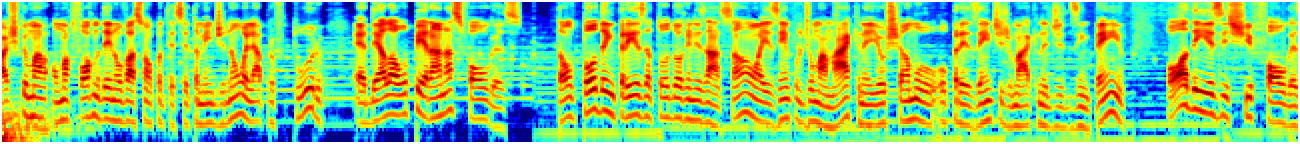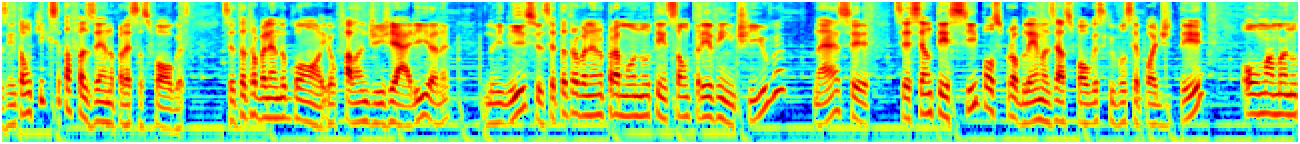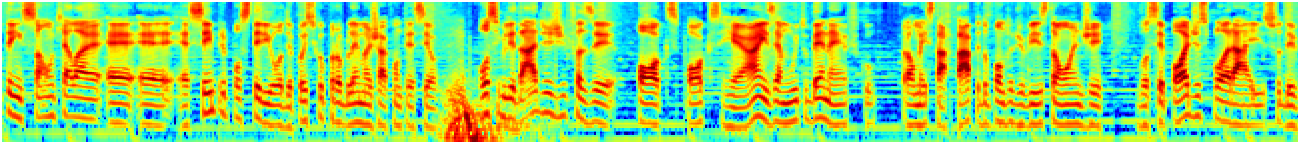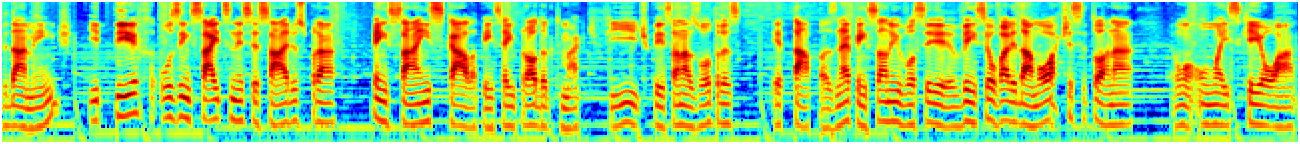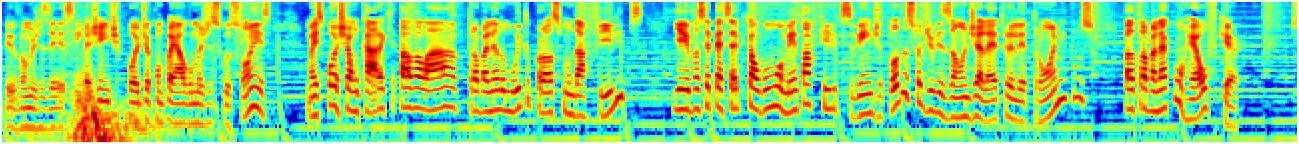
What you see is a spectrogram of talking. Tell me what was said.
eu acho que uma, uma forma da inovação acontecer também de não olhar para o futuro é dela operar nas folgas. Então, toda empresa, toda organização, a exemplo de uma máquina, e eu chamo o presente de máquina de desempenho, podem existir folgas. Então, o que, que você está fazendo para essas folgas? Você está trabalhando com, eu falando de engenharia, né? No início, você está trabalhando para manutenção preventiva, né? Você, você se antecipa aos problemas e às folgas que você pode ter, ou uma manutenção que ela é, é, é, é sempre posterior, depois que o problema já aconteceu. Possibilidades de fazer POCs, POCs reais é muito benéfico para uma startup do ponto de vista onde você pode explorar isso devidamente e ter os insights necessários para pensar em escala, pensar em product market fit, pensar nas outras etapas, né? Pensando em você vencer o Vale da Morte e se tornar uma, uma scale-up, vamos dizer assim. A gente pôde acompanhar algumas discussões, mas, poxa, é um cara que estava lá trabalhando muito próximo da Philips, e aí você percebe que em algum momento a Philips vende toda a sua divisão de eletroeletrônicos para trabalhar com healthcare.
